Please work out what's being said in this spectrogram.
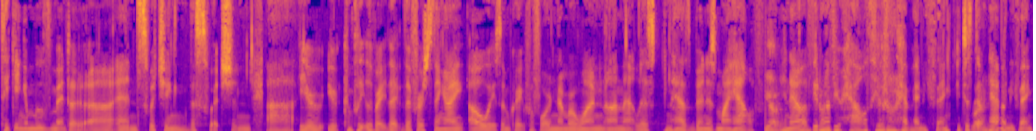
taking a movement uh, uh, and switching the switch. And uh, you're you're completely right. The, the first thing I always am grateful for, number one on that list and has been, is my health. Yeah. You know, if you don't have your health, you don't have anything. You just don't have anything.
